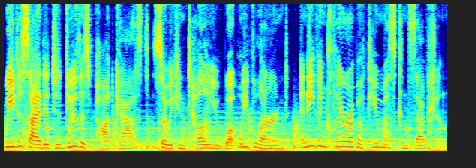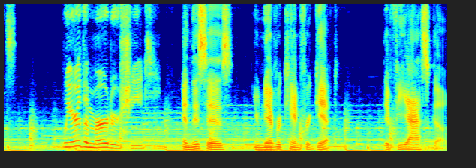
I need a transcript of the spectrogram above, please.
We decided to do this podcast so we can tell you what we've learned and even clear up a few misconceptions. We're the Murder Sheet. And this is You Never Can Forget the Fiasco.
